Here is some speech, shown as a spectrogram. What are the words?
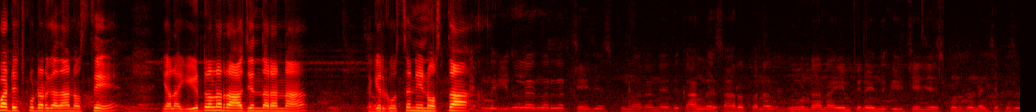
పట్టించుకుంటారు కదా అని వస్తే ఇలా ఈటల రాజేందర్ అన్న దగ్గరికి వస్తే నేను వస్తా ఈటలందర్ గారు చేంజ్ చేసుకున్నారు అనేది కాంగ్రెస్ ఆరోపణ గూండాన ఎంపీని ఎందుకు ఇది చేంజ్ చేసుకుంటుండని చెప్పేసి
